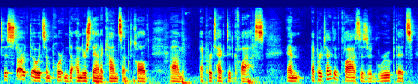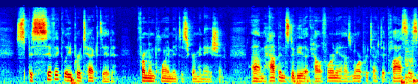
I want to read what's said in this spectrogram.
to start, though, it's important to understand a concept called um, a protected class. And a protected class is a group that's specifically protected from employment discrimination. Um, happens to be that California has more protected classes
